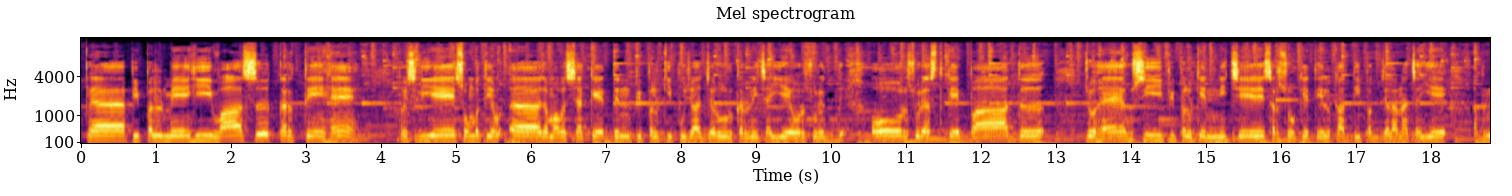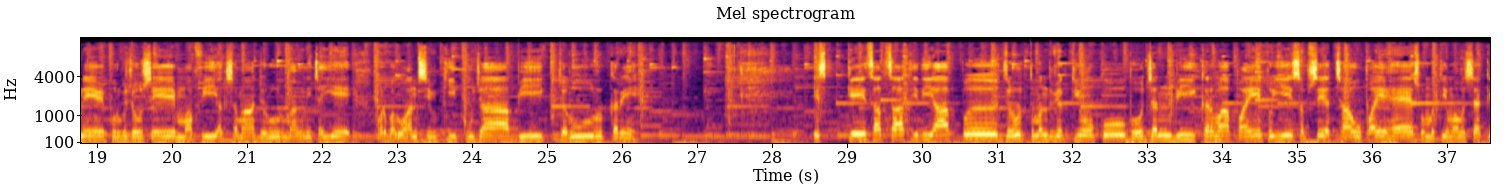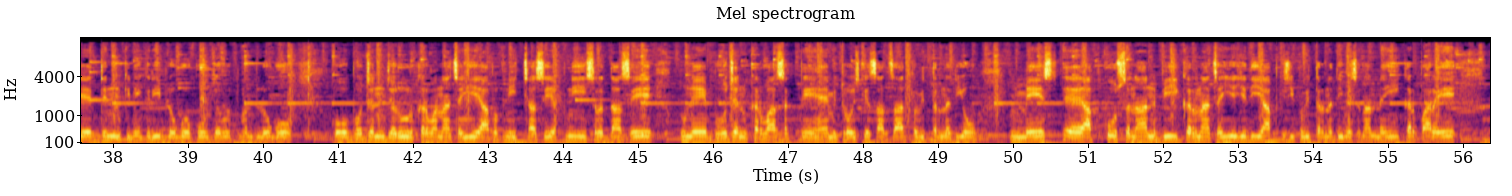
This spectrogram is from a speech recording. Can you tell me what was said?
पीपल में ही वास करते हैं। तो इसलिए सोमवती अमावस्या के दिन पीपल की पूजा ज़रूर करनी चाहिए और सूर्य, और सूर्यास्त के बाद जो है उसी पीपल के नीचे सरसों के तेल का दीपक जलाना चाहिए। अपने पूर्वजों से माफ़ी अक्षमा ज़रूर मांगनी चाहिए और भगवान शिव की पूजा भी ज़रूर करें। इसके साथ साथ यदि आप ज़रूरतमंद व्यक्तियों को भोजन भी करवा पाएँ तो ये सबसे अच्छा उपाय है। सोमवती अमावस्या के दिन किन्हीं गरीब लोगों को, ज़रूरतमंद लोगों को भोजन ज़रूर करवाना चाहिए। आप अपनी इच्छा से, अपनी श्रद्धा से उन्हें भोजन करवा सकते हैं। मित्रों, इसके साथ साथ पवित्र नदियों में आपको स्नान भी करना चाहिए। यदि आप किसी पवित्र नदी में स्नान नहीं कर पा रहे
